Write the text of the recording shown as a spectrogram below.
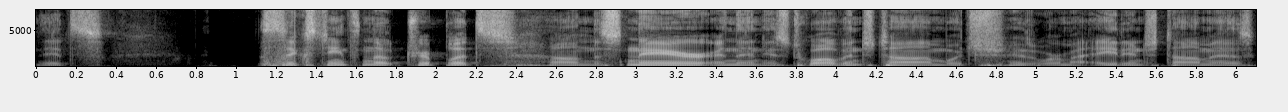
It's 16th note triplets on the snare, and then his 12 inch tom, which is where my 8 inch tom is.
